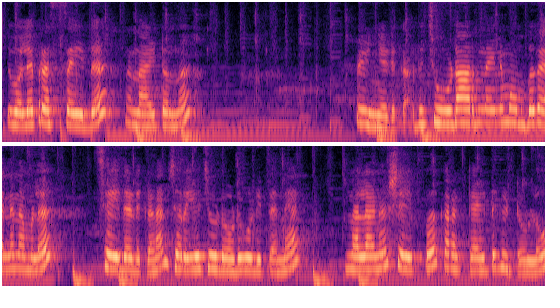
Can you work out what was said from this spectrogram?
ഇതുപോലെ പ്രസ് ചെയ്ത് നന്നായിട്ടൊന്ന് പിഴിഞ്ഞെടുക്കുക. ഇത് ചൂടാറുന്നതിന് മുമ്പ് തന്നെ നമ്മൾ ചെയ്തെടുക്കണം. ചെറിയ ചൂടോട് കൂടി തന്നെ. നല്ലോണം ഷേപ്പ് കറക്റ്റായിട്ട് കിട്ടുള്ളൂ.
